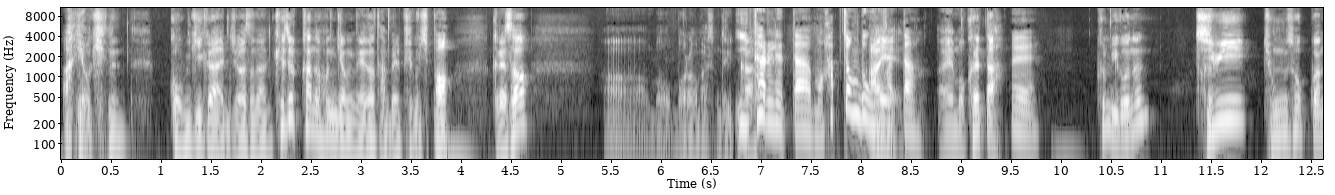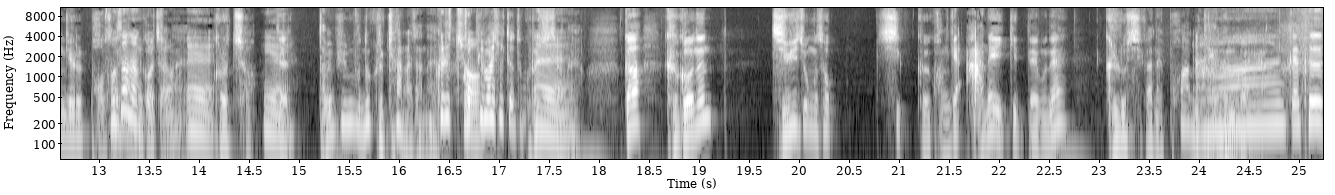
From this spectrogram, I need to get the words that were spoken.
아 여기는 공기가 안 좋아서 난 쾌적한 환경 내에서 담배를 피고 싶어. 그래서 어뭐 뭐라고 말씀드릴까? 이탈을 했다, 뭐 합정동을 아예, 갔다. 아예 뭐 그랬다. 예. 그럼 이거는 지위 종속 관계를 벗어난, 벗어난 거죠. 거잖아요. 예. 그렇죠. 예. 담배 피는 분들 그렇게 안 하잖아요. 그렇죠. 커피 마실 때도 그러시잖아요. 예. 그러니까 그거는 지위 종속 시- 그 관계 안에 있기 때문에 근로 시간에 포함이 되는 아, 거예요. 그러니까 그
